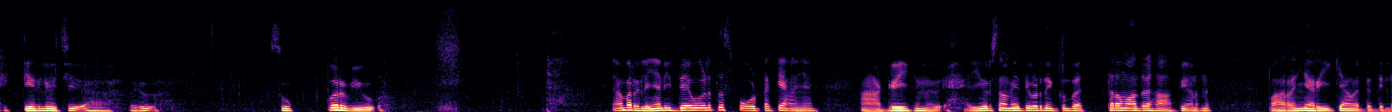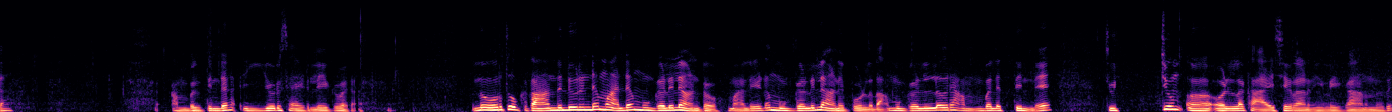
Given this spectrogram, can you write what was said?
കിട്ടിയതിൽ വെച്ച് ഒരു സൂപ്പർ വ്യൂ ഞാൻ പറയില്ലേ ഞാൻ ഇതേപോലത്തെ സ്പോട്ടൊക്കെയാണ് ഞാൻ ആഗ്രഹിക്കുന്നത്. ഈ ഒരു സമയത്ത് ഇവിടെ നിൽക്കുമ്പോൾ എത്രമാത്രം ഹാപ്പിയാണെന്ന് പറഞ്ഞറിയിക്കാൻ പറ്റത്തില്ല. അമ്പലത്തിന്റെ ഈ ഒരു സൈഡിലേക്ക് വരാം. ഒന്ന് ഓർത്ത് നോക്കുക കാന്തല്ലൂരിന്റെ മല മുകളിലാണ് കേട്ടോ മലയുടെ മുകളിലാണ് ഇപ്പോൾ ഉള്ളത്. ആ മുകളിലെ ഒരു അമ്പലത്തിന്റെ ചുറ്റും ഉള്ള കാഴ്ചകളാണ് നിങ്ങൾ ഈ കാണുന്നത്.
